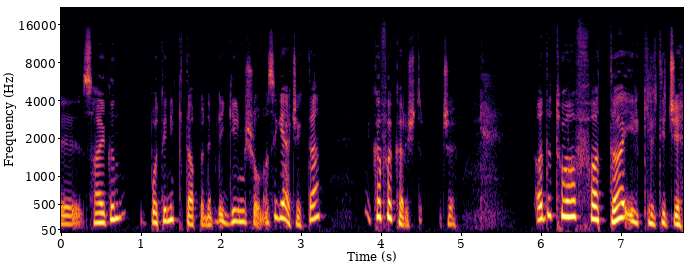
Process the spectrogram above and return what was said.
e, saygın botanik kitaplarına bile girmiş olması gerçekten kafa karıştırıcı. Adı tuhaf hatta irkiltici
